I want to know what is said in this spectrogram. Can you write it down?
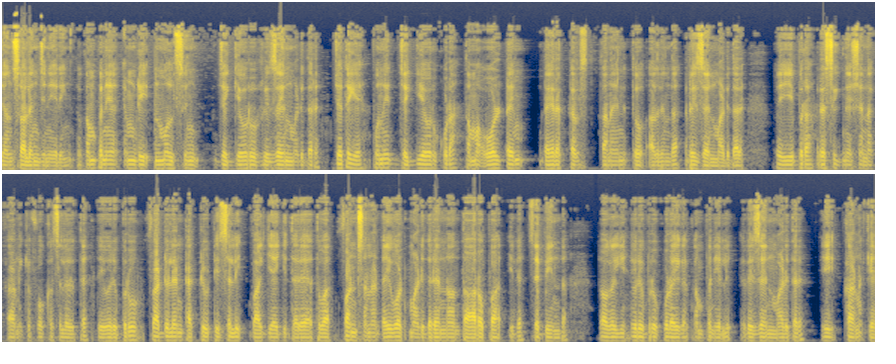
Gensol engineering ಕಂಪನಿಯ ಎಂ ಡಿ ಅನ್ಮೋಲ್ ಸಿಂಗ್ ಜಗ್ಗಿ ಅವರು ರಿಸೈನ್ ಮಾಡಿದ್ದಾರೆ. ಜೊತೆಗೆ ಪುನೀತ್ ಜಗ್ಗಿ ಅವರು ಕೂಡ ತಮ್ಮ ಓಲ್ಡ್ ಟೈಮ್ ಡೈರೆಕ್ಟರ್ ಸ್ಥಾನ ಏನಿತ್ತು ಅದರಿಂದ ರಿಸೈನ್ ಮಾಡಿದ್ದಾರೆ. ಇಬ್ಬರ ರೆಸಿಗ್ನೇಷನ್ ಕಾರಣಕ್ಕೆ ಫೋಕಸ್ ಇರುತ್ತೆ. ಇವರಿಬ್ಬರು ಫ್ರಾಡ್ಯುಲೆಂಟ್ ಆಕ್ಟಿವಿಟೀಸ್ ಅಲ್ಲಿ ಭಾಗಿಯಾಗಿದ್ದಾರೆ ಅಥವಾ ಫಂಡ್ಸ್ ಅನ್ನ ಡೈವರ್ಟ್ ಮಾಡಿದ್ದಾರೆ ಅನ್ನೋಂತ ಆರೋಪ ಇದೆ ಸೆಬಿಯಿಂದ ಹಾಗಾಗಿ ಇವರಿಬ್ಬರು ಕೂಡ ಈಗ ಕಂಪನಿಯಲ್ಲಿ ರಿಸೈನ್ ಮಾಡಿದ್ದಾರೆ. ಈ ಕಾರಣಕ್ಕೆ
